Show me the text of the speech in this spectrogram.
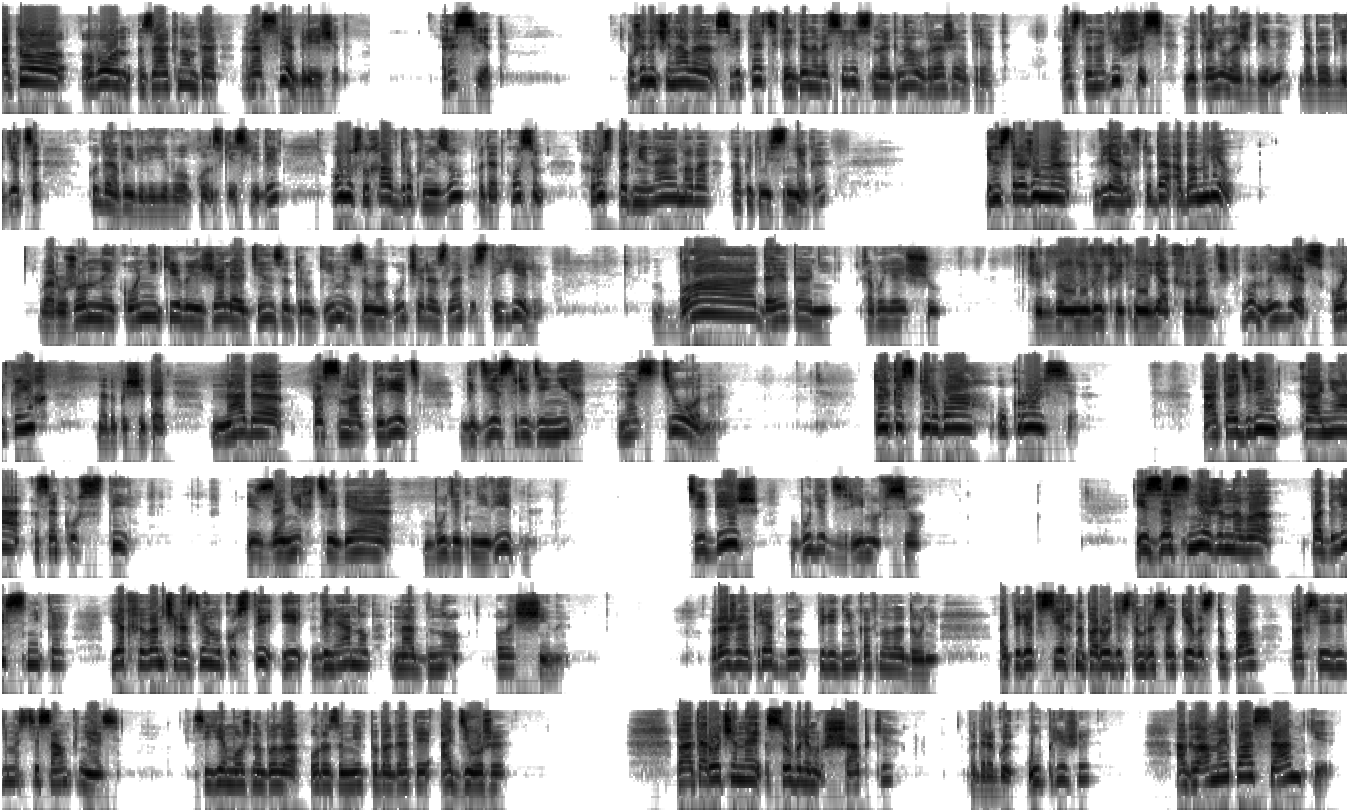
А то вон за окном-то рассвет брежет. Рассвет. Уже начинало светать, когда Новосилец нагнал вражий отряд. Остановившись на краю ложбины, дабы оглядеться, куда вывели его конские следы, он услыхал вдруг внизу, под откосом, хруст подминаемого копытами снега и, настороженно глянув туда, обомлел. Вооруженные конники выезжали один за другим из-за могучей разлапистой ели. «Ба! Да это они, кого я ищу!» Чуть было не выкрикнул Яков Иванович. «Вон, выезжают. Сколько их?» «Надо посчитать. Надо посмотреть, где среди них Настена. Только сперва укройся, отодвинь коня за кусты, из-за них тебя будет не видно. Тебе ж будет зримо все. Из заснеженного подлестника Яков Иванович раздвинул кусты и глянул на дно лощины. Вражий отряд был перед ним как на ладони, а перед всех на породистом рысаке выступал, по всей видимости, сам князь. Сие можно было уразуметь по богатой одежи, по отороченной соболем шапке, по дорогой упряжи, а главное по осанке,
